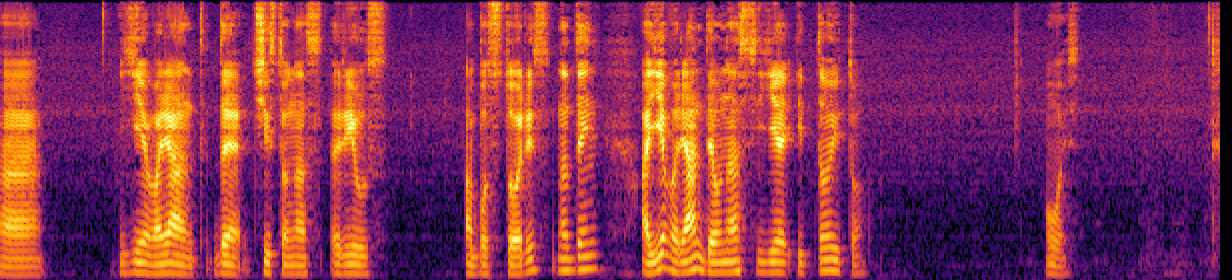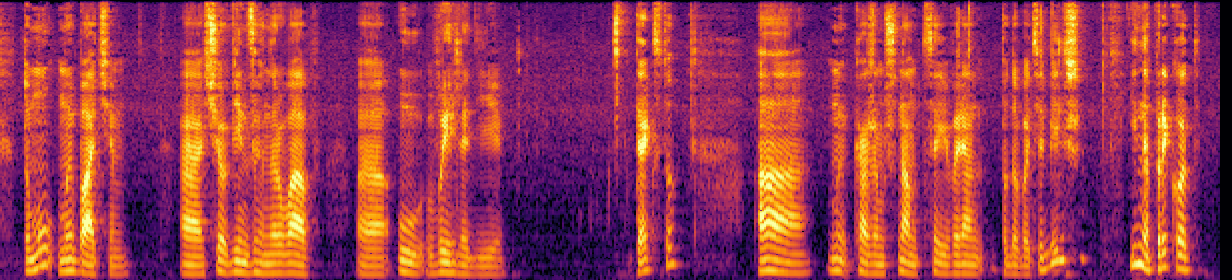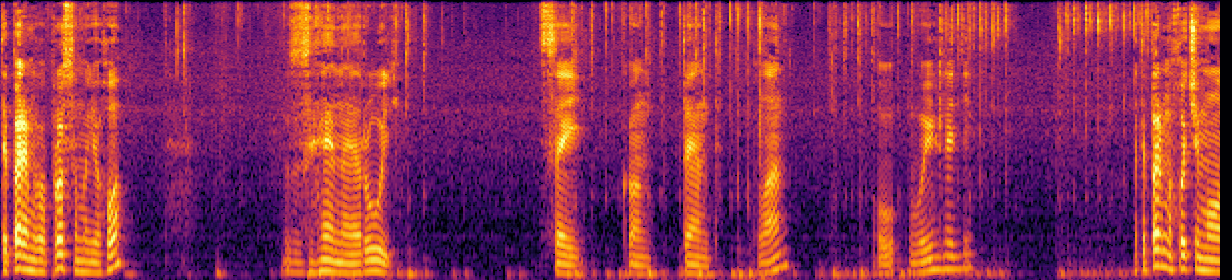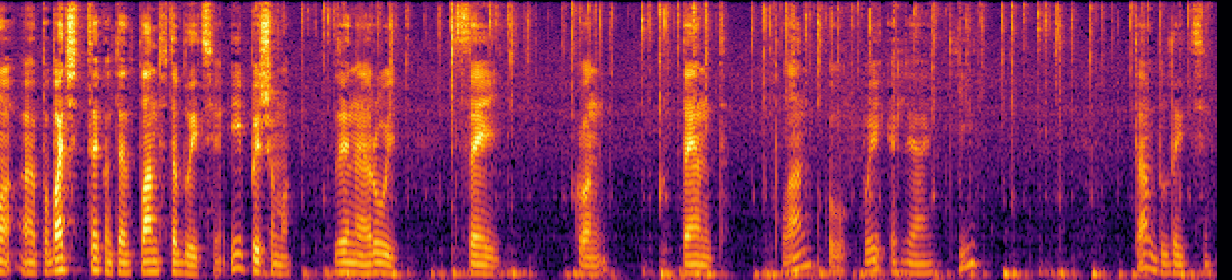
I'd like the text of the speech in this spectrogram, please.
е, є варіант, де чисто у нас Reels або Stories на день, а є варіант, де у нас є і то, і то. Ось. Тому ми бачимо, е, що він згенерував е, у вигляді тексту. А ми кажемо, що нам цей варіант подобається більше. І, наприклад, тепер ми попросимо його згенеруй цей контент-план у вигляді. А тепер ми хочемо е, побачити цей контент-план в таблиці. І пишемо згенеруй цей контент-план у вигляді таблиці.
